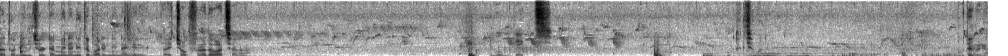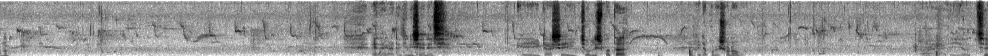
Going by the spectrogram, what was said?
কাকা বোধহয় তো নীল চুলটা মেনে নিতে পারেনি নাকি? তাই চোখ ফেরাতে পারছে না। বুক দেখছি। বুক দেখছে মানে? বুক দেখবে কেন? এ একটা জিনিস এনেছি। এইটা সেই চল্লিশ পাতা এটা পরে শোনাবো। আর এই হচ্ছে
